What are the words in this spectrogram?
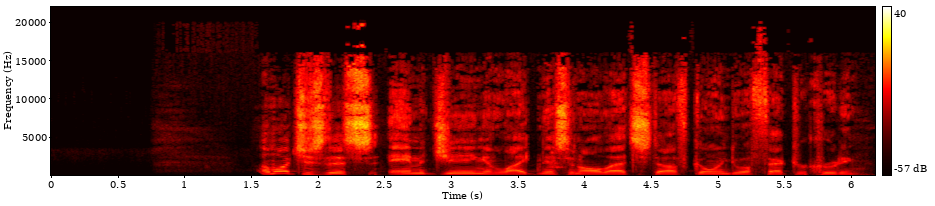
How much is this imaging and likeness and all that stuff going to affect recruiting?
